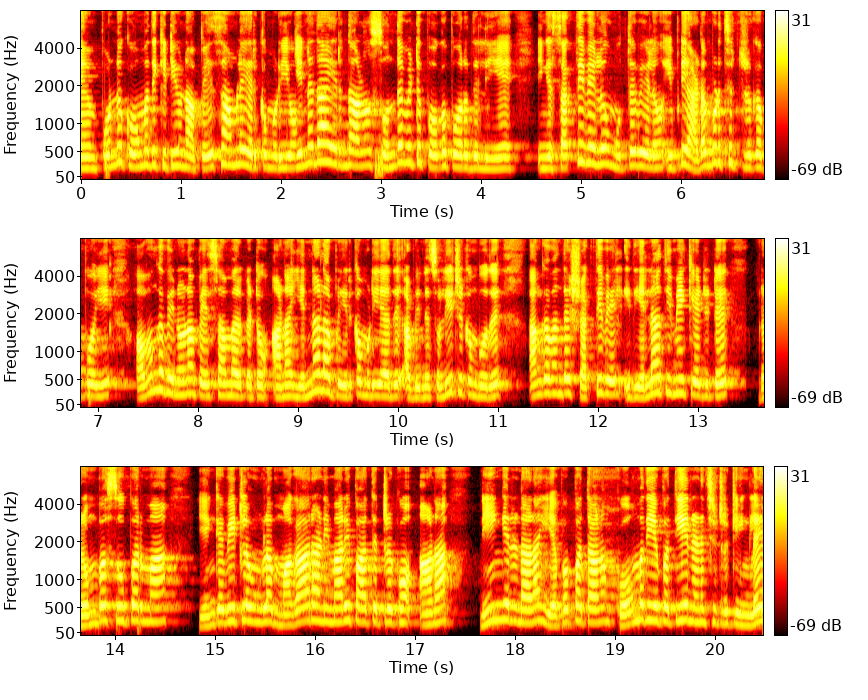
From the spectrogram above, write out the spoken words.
என் பொண்ணு கோமதிக்கிட்டேயும் நான் பேசாமலே இருக்க முடியும்? என்னதான் இருந்தாலும் சொந்தம் விட்டு போக போகிறது இல்லையே. இங்கே சக்திவேலும் முத்தவேலும் இப்படி அடம்பிடிச்சிட்டு இருக்க போய் அவங்க வேணும்னா பேசாமல் இருக்கட்டும். ஆனால் என்னால் அப்படி இருக்க முடியாது அப்படின்னு சொல்லிட்டு இருக்கும்போது அங்கே வந்த சக்திவேல் இது எல்லாத்தையுமே கேட்டுட்டு ரொம்ப சூப்பர்மா எங்கள் வீட்டில் உங்களை மகாராணி மாதிரி பார்த்துட்டு இருக்கோம் ஆனால் நீங்கள் என்னடானா எப்போ பார்த்தாலும் கோமதியை பற்றியே நினச்சிட்டு இருக்கீங்களே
